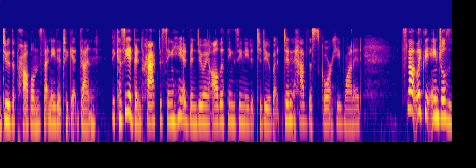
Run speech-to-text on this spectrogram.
do the problems that needed to get done. Because he had been practicing, he had been doing all the things he needed to do, but didn't have the score he wanted it's not like the angels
